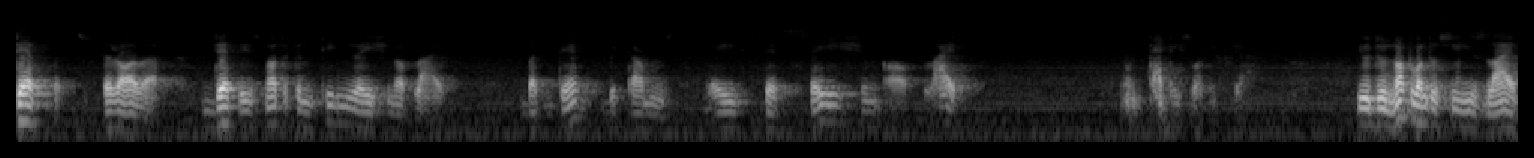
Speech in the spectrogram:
Death, rather. Death is not a continuation of life, but death becomes a cessation of life. And that is what you fear. You do not want to seize life,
